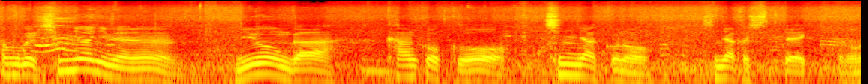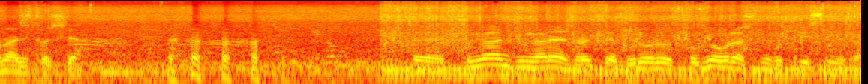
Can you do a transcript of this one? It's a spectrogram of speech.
1910년이면은 니온과 한국고 친야쿠노 친야쿠 시대 오나지 도시야. 네, 중간 중간에 저렇게 무료로 조격을 할 수 있는 곳들이 있습니다.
